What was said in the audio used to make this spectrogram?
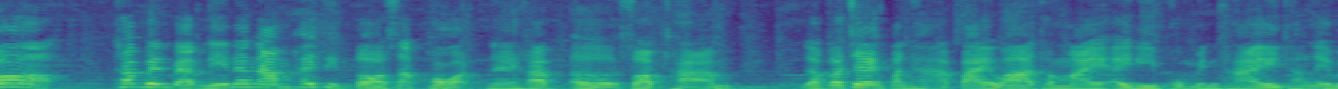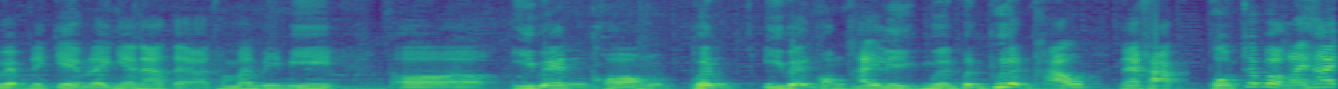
ก็ถ้าเป็นแบบนี้แนะนำให้ติดต่อซัพพอร์ตนะครับเออสอบถามแล้วก็แจ้งปัญหาไปว่าทำไม ID ผมเป็นไทยทั้งในเว็บในเกมอะไรเงี้ยนะ แต่ทำไมไม่มีอีเวนต์ของเพื่อนอีเวนต์ของไทยลีกเหมือนเพื่อนๆเขานะครับ ผมจะบอกอะไรให้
